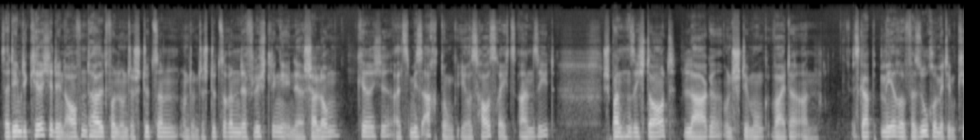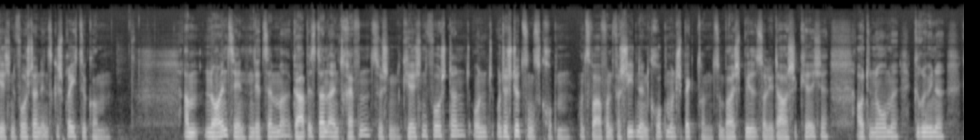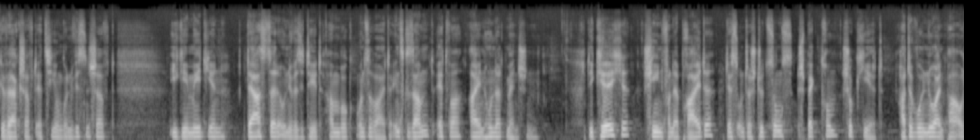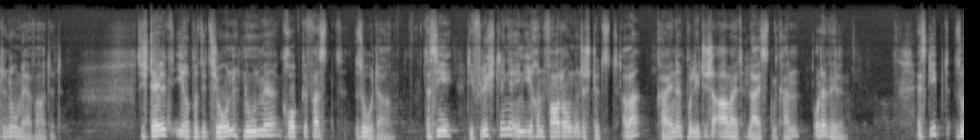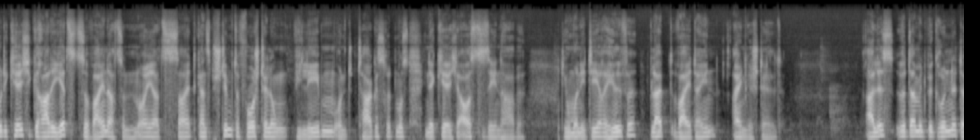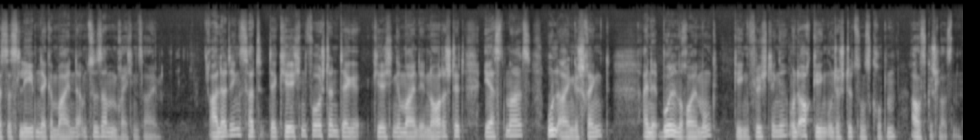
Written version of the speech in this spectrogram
Seitdem die Kirche den Aufenthalt von Unterstützern und Unterstützerinnen der Flüchtlinge in der Shalom-Kirche als Missachtung ihres Hausrechts ansieht, spannten sich dort Lage und Stimmung weiter an. Es gab mehrere Versuche, mit dem Kirchenvorstand ins Gespräch zu kommen. Am 19. Dezember gab es dann ein Treffen zwischen Kirchenvorstand und Unterstützungsgruppen, und zwar von verschiedenen Gruppen und Spektren, zum Beispiel Solidarische Kirche, Autonome, Grüne, Gewerkschaft Erziehung und Wissenschaft, IG Medien, der Aster der Universität Hamburg und so weiter. Insgesamt etwa 100 Menschen. Die Kirche schien von der Breite des Unterstützungsspektrums schockiert, hatte wohl nur ein paar Autonome erwartet. Sie stellt ihre Position nunmehr grob gefasst so dar, dass sie die Flüchtlinge in ihren Forderungen unterstützt, aber keine politische Arbeit leisten kann oder will. Es gibt, so die Kirche gerade jetzt zur Weihnachts- und Neujahrszeit, ganz bestimmte Vorstellungen, wie Leben und Tagesrhythmus in der Kirche auszusehen habe. Die humanitäre Hilfe bleibt weiterhin eingestellt. Alles wird damit begründet, dass das Leben der Gemeinde am Zusammenbrechen sei. Allerdings hat der Kirchenvorstand der Kirchengemeinde in Norderstedt erstmals uneingeschränkt eine Bullenräumung gegen Flüchtlinge und auch gegen Unterstützungsgruppen ausgeschlossen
